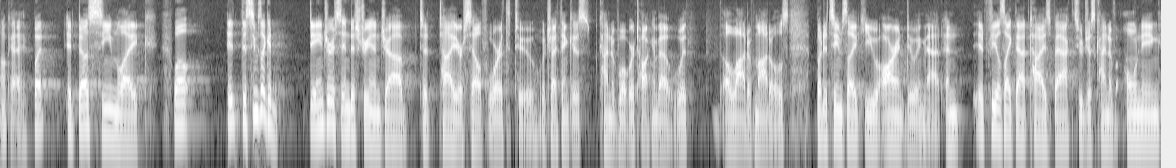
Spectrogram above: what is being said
Okay but it does seem like well it this seems like a dangerous industry and job to tie your self-worth to which i think is kind of what we're talking about with a lot of models. But it seems like you aren't doing that. And it feels like that ties back to just kind of owning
